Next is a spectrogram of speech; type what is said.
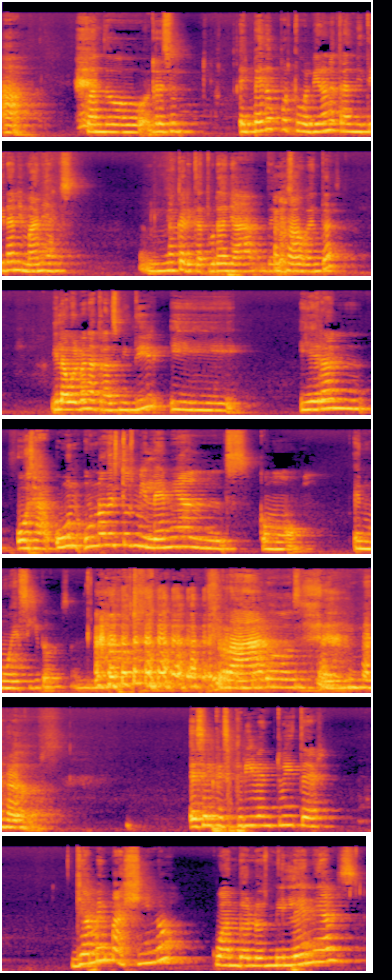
ah, cuando resulta el pedo porque volvieron a transmitir Animaniacs una caricatura ya de los noventas, y la vuelven a transmitir y, y eran, o sea, un, uno de estos millennials como enmohecidos, raros, es el que escribe en Twitter. Ya me imagino cuando los millennials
